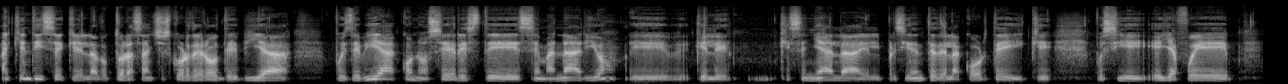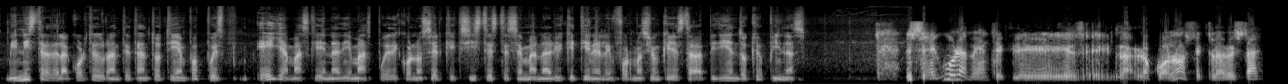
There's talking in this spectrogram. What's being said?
Hay quien dice que la doctora Sánchez Cordero debía pues debía conocer este semanario eh, que le que señala el presidente de la Corte y que, pues si ella fue ministra de la Corte durante tanto tiempo, pues ella más que nadie más puede conocer que existe este semanario y que tiene la información que ella estaba pidiendo. ¿Qué opinas? Seguramente que eh, lo conoce, claro está.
